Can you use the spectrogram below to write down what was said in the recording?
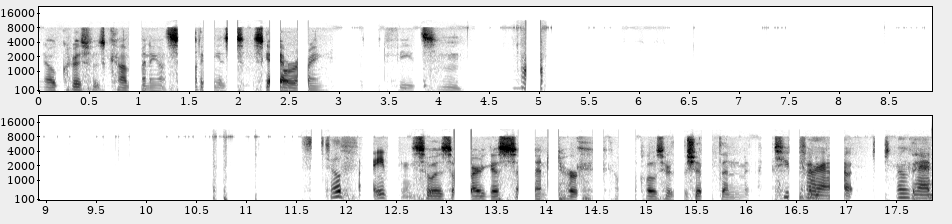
I know Chris was commenting on something is scouring feeds. Hmm. Still fighting. So is Argus and Herc come closer to the ship than Too far out. Okay.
